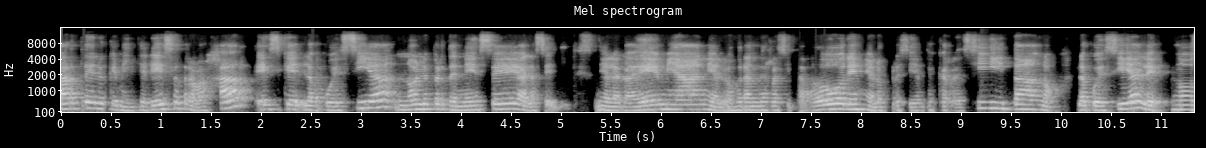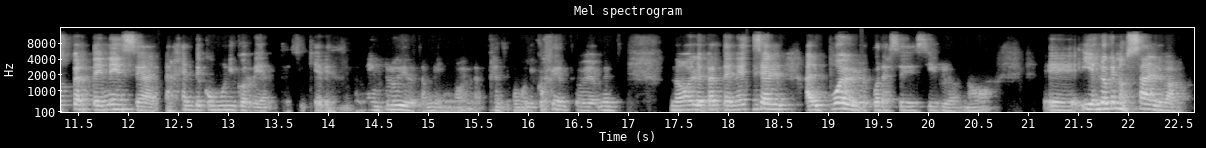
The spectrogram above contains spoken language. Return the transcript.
parte de lo que me interesa trabajar es que la poesía no le pertenece a las élites, ni a la academia, ni a los grandes recitadores, ni a los presidentes que recitan, no, la poesía le, nos pertenece a la gente común y corriente, si quieres, incluido también, ¿no? La gente común y corriente, obviamente, ¿no? Le pertenece al, al pueblo, por así decirlo, ¿no? Eh, y es lo que nos salva,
